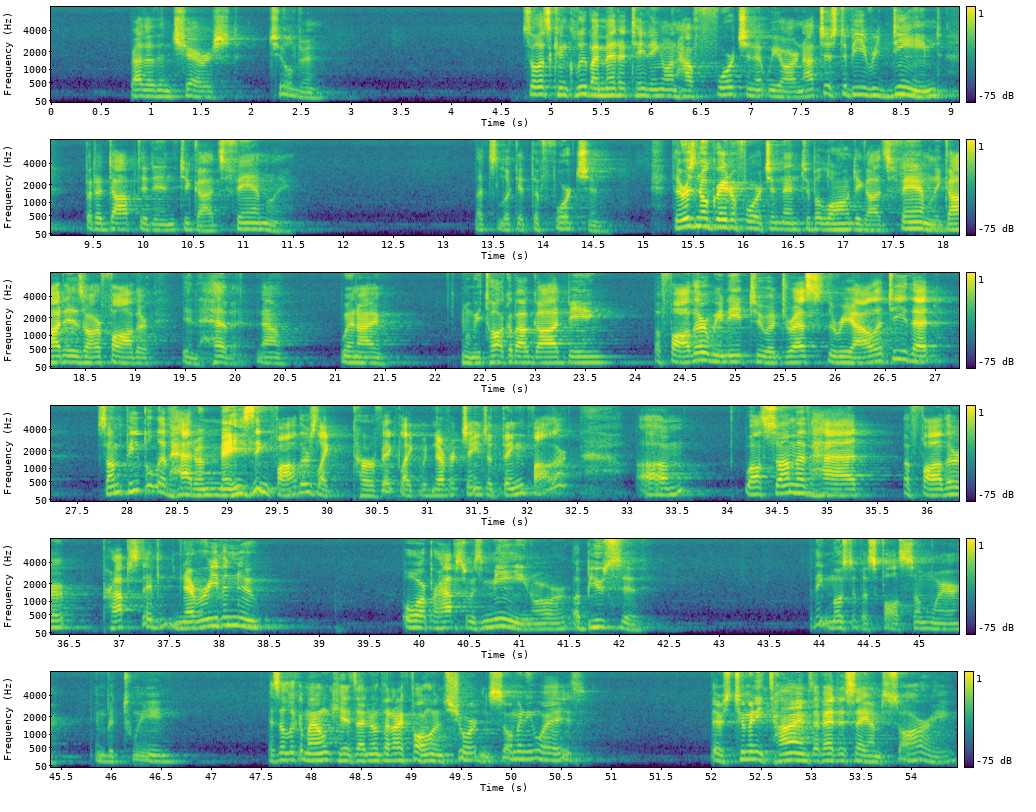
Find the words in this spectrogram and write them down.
rather than cherished children. So let's conclude by meditating on how fortunate we are, not just to be redeemed, but adopted into God's family. Let's look at the fortune. There is no greater fortune than to belong to God's family. God is our Father in heaven. Now, when I when we talk about God being a father, we need to address the reality that some people have had amazing fathers, like perfect, like would never change a thing father. Um, while some have had a father perhaps they've never even knew, or perhaps was mean or abusive. I think most of us fall somewhere in between. As I look at my own kids, I know that I've fallen short in so many ways. There's too many times I've had to say, I'm sorry.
